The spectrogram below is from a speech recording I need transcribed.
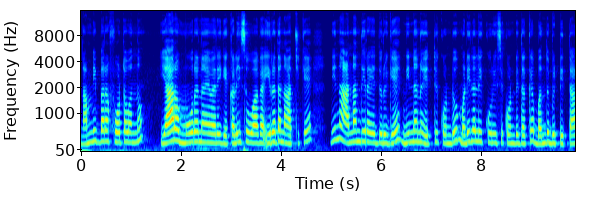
ನಮ್ಮಿಬ್ಬರ ಫೋಟೋವನ್ನು ಯಾರೋ ಮೂರನೆಯವರಿಗೆ ಕಳಿಸುವಾಗ ಇರದ ನಾಚಿಕೆ ನಿನ್ನ ಅಣ್ಣಂದಿರ ಎದುರಿಗೆ ನಿನ್ನನ್ನು ಎತ್ತಿಕೊಂಡು ಮಡಿಲಲ್ಲಿ ಕೂರಿಸಿಕೊಂಡಿದ್ದಕ್ಕೆ ಬಂದು ಬಿಟ್ಟಿತ್ತಾ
